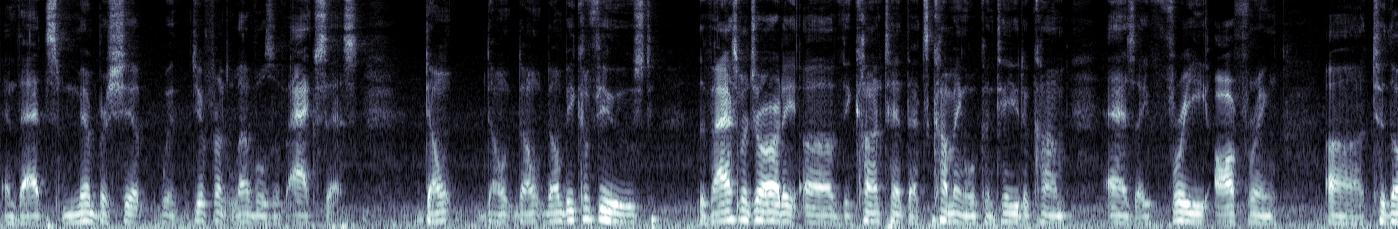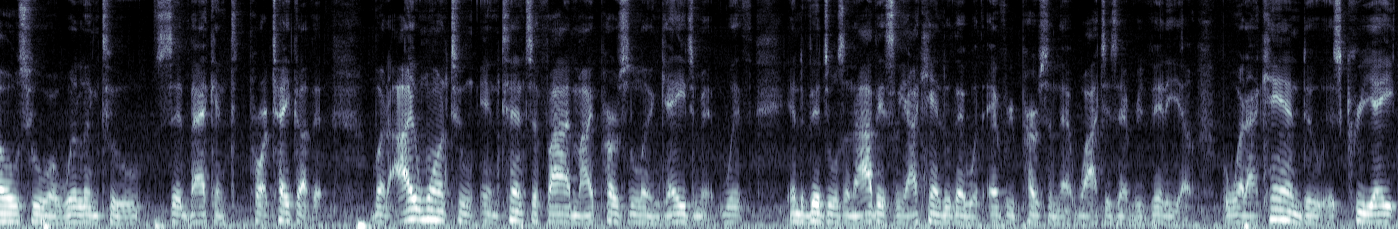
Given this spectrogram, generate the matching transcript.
and that's membership with different levels of access. Don't don't don't don't be confused. The vast majority of the content that's coming will continue to come as a free offering uh, to those who are willing to sit back and partake of it but I want to intensify my personal engagement with individuals. And obviously, I can't do that with every person that watches every video. But what I can do is create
